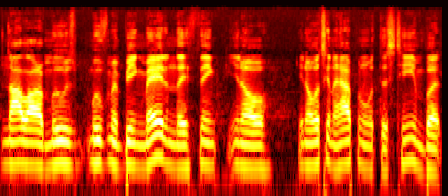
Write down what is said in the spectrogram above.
not a lot of moves movement being made, and they think you know you know what's going to happen with this team, but.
